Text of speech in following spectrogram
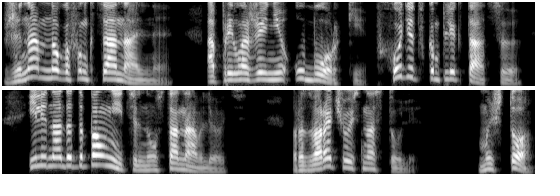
Жена многофункциональная. А приложение уборки входит в комплектацию или надо дополнительно устанавливать? Разворачиваюсь на стуле. Мы что,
